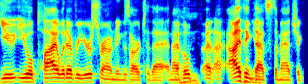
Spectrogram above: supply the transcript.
You you apply whatever your surroundings are to that and i hope Mm-hmm. and I, I think that's the magic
